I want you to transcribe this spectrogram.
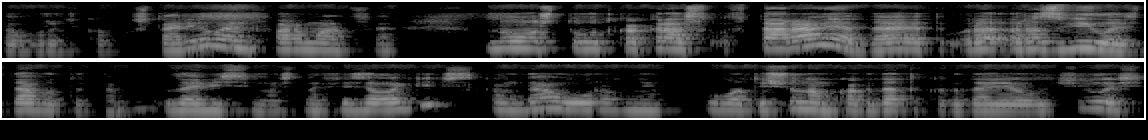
это вроде как устарелая информация, но что вот как раз вторая, да, это ра- развилась, да, вот эта зависимость на физиологическом, да, уровне. Вот еще нам когда-то, когда я училась,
